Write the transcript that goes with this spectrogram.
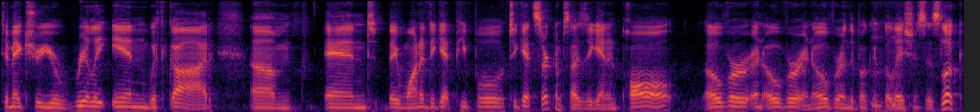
to make sure you're really in with God. Um, and they wanted to get people to get circumcised again. And Paul, over and over and over in the book of mm-hmm. Galatians, says, look,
